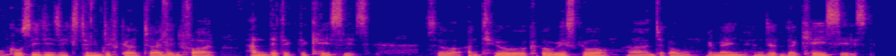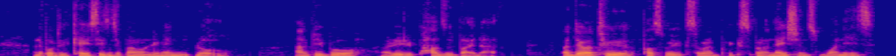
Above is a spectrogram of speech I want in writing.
of course, it is extremely difficult to identify undetected cases. So until a couple of weeks ago, uh, Japan remained, the, the, cases, reported cases in Japan remain low. And people are really puzzled by that. But there are two possible explanations. One is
